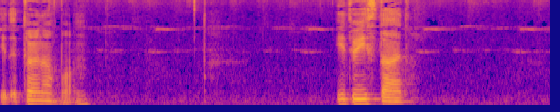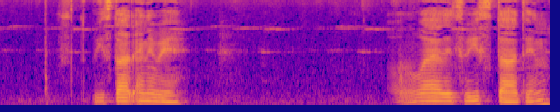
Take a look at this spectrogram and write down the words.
Hit the turn off button. Hit restart. Restart anyway. While it's restarting,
